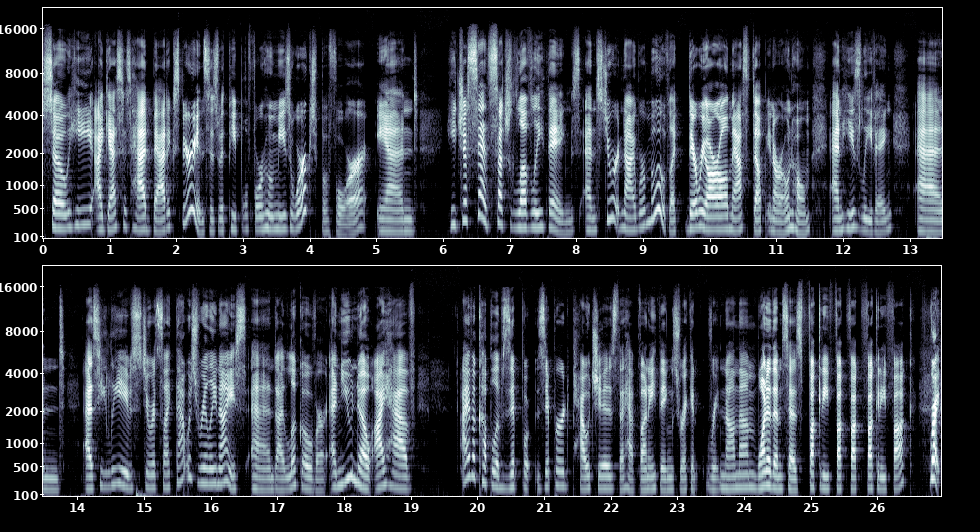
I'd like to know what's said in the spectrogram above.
So he, I guess, has had bad experiences with people for whom he's worked before, and he just said such lovely things. And Stuart and I were moved. Like there we are, all masked up in our own home, and he's leaving. And as he leaves, Stuart's like, "That was really nice." And I look over, and you know, I have. I have a couple of zip, zippered pouches that have funny things written, on them. One of them says "fuckity fuck fuck fuckity fuck." right.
